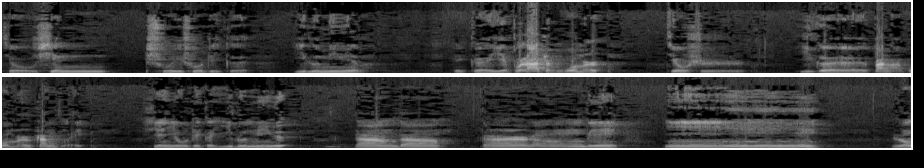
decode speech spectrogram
就先说一说这个。一轮明月吧，那个也不拉整过门就是一个半拉过门张嘴，先由这个一轮明月，当当当当的一轮，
